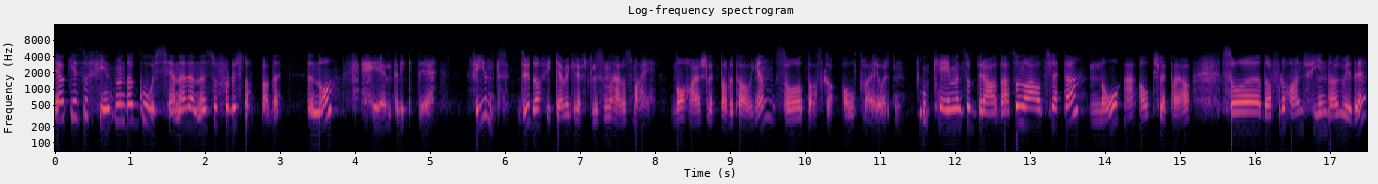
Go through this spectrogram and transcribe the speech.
Ja, ok, så fint, men da godkjenner jeg denne, så får du stoppa dette nå? Helt riktig. Fint. Du, da fikk jeg bekreftelsen her hos meg. Nå har jeg sletta betalingen, så da skal alt være i orden. Ok, men så bra da. Så nå er alt sletta? Nå er alt sletta, ja. Så eh, da får du ha en fin dag videre.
